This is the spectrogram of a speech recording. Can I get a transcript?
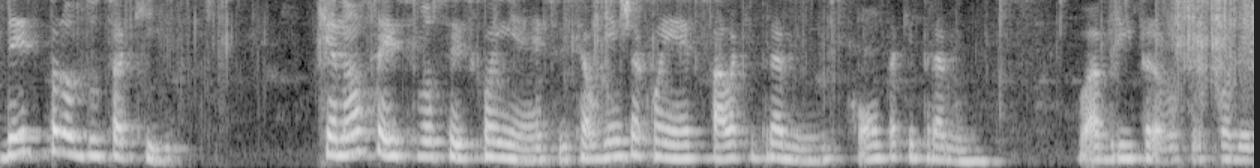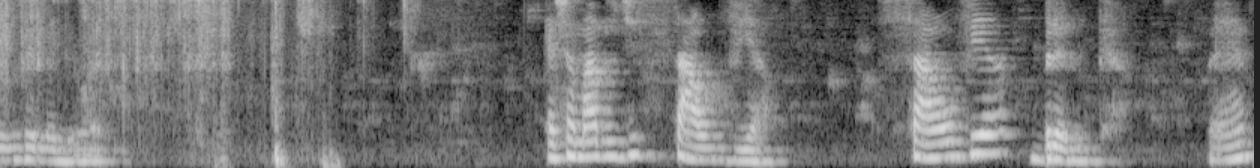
desse produto aqui, que eu não sei se vocês conhecem. Se alguém já conhece, fala aqui para mim, conta aqui para mim. Vou abrir para vocês poderem ver melhor. É chamado de sálvia, sálvia branca, né?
